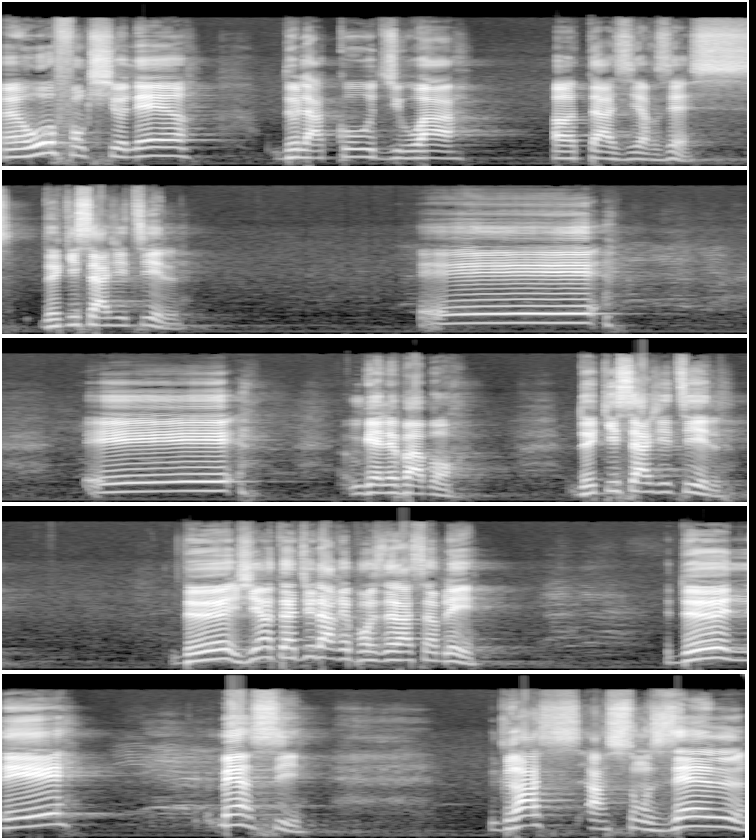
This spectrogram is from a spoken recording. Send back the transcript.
un haut fonctionnaire de la cour du roi De qui s'agit-il? Et... Et... n'est pas bon. De qui s'agit-il? De... J'ai entendu la réponse de l'Assemblée. De Né... Merci. Grâce à son zèle,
